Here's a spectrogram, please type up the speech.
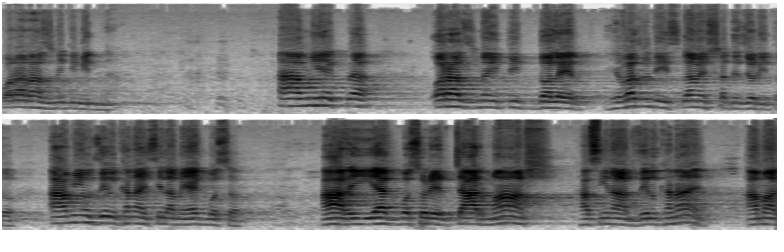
কড়া রাজনীতিবিদ না। আমি একটা অরাজনৈতিক দলের হেফাজতে ইসলামের সাথে জড়িত। আমিও জেলখানায় ছিলাম এক বছর। আর এই এক বছরের চার মাস হাসিনার জেলখানায় আমার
